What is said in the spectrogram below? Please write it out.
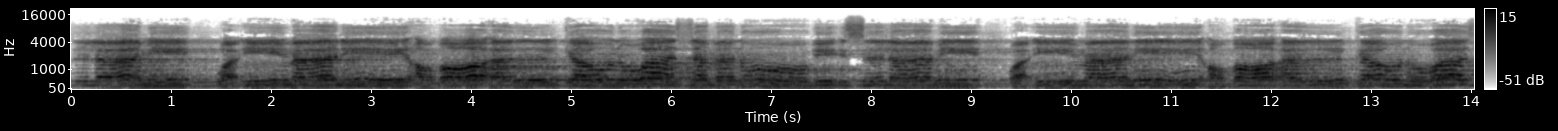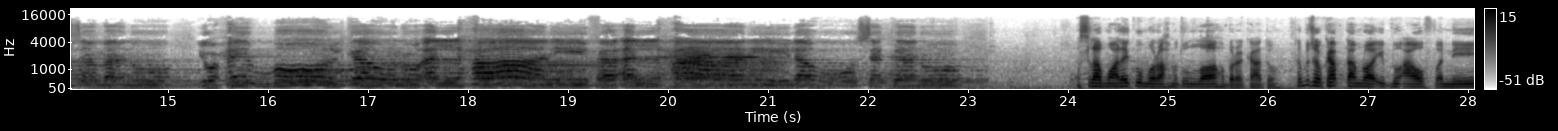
إسلامي وإيماني أضاء الكون والزمن بإسلامي وإيماني أضاء الكون والزمن يحب الكون ألحاني فألحاني له سكنوا อัสสลามุอะลัยกุมวะเราะห์มะตุลลอฮ์วะบะเราะกาตุฮ์ท่านผู้ชมครับ ตามรอยอิบนุอัลฟวันนี้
